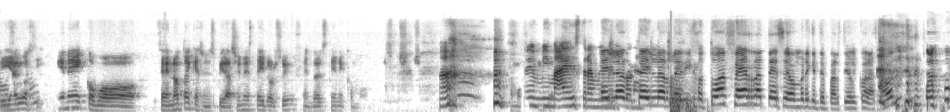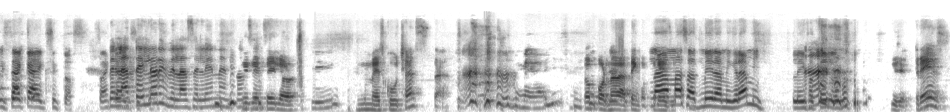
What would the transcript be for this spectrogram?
Sí, algo así. Tiene como, se nota que su inspiración es Taylor Swift, entonces tiene como... mi maestra, mi Taylor, mentora. Taylor le dijo, tú aférrate a ese hombre que te partió el corazón y saca éxitos. saca De la éxitos". Taylor y de la Selena, Dice entonces. Taylor, Sí. ¿me escuchas? ¿Me oyes? No por nada tengo tres. Nada más admira a mi Grammy, le dijo Taylor. Dice, ¿tres?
